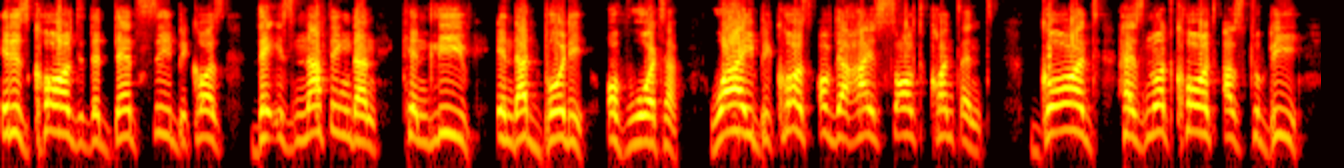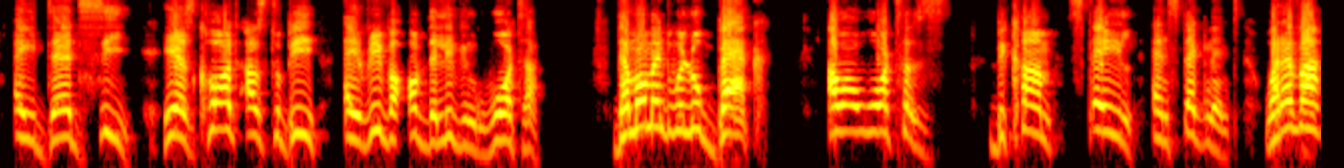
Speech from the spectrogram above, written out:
It is called the Dead Sea because there is nothing that can live in that body of water. Why? Because of the high salt content. God has not called us to be a dead sea, He has called us to be a river of the living water. The moment we look back, our waters become stale and stagnant. Whatever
